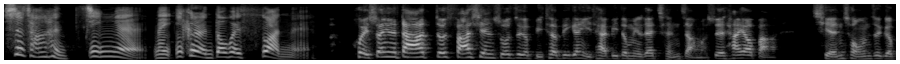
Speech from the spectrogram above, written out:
市场很精哎，每一个人都会算哎，会算，因为大家都发现说这个比特币跟以太币都没有在成长嘛，所以他要把钱从这个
